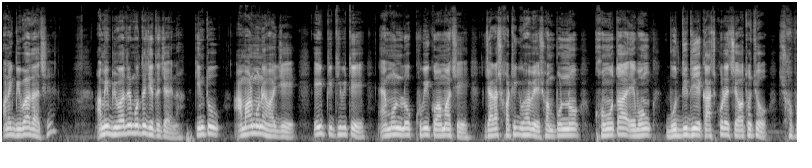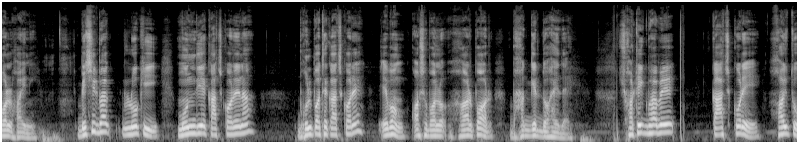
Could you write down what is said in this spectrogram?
অনেক বিবাদ আছে। আমি বিবাদের মধ্যে যেতে চাই না। কিন্তু আমার মনে হয় যে, এই পৃথিবীতে এমন লোক খুবই কম আছে যারা সঠিকভাবে সম্পূর্ণ ক্ষমতা এবং বুদ্ধি দিয়ে কাজ করেছে, অথচ সফল হয়নি। বেশিরভাগ লোকই মন দিয়ে কাজ করে না, ভুল পথে কাজ করে এবং অসফল হওয়ার পর ভাগ্যের দোহাই দেয়। সঠিকভাবে কাজ করে হয়তো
